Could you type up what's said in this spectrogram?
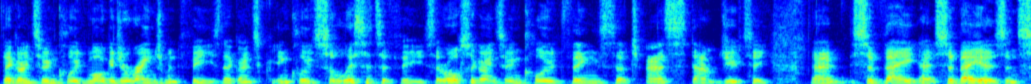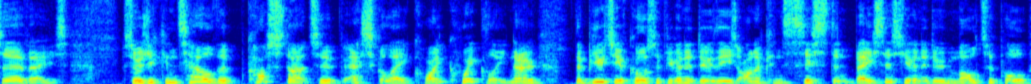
they're going to include mortgage arrangement fees, they're going to include solicitor fees, they're also going to include things such as stamp duty, um, survey, uh, surveyors, and surveys. So as you can tell, the costs start to escalate quite quickly. Now, the beauty, of course, if you're going to do these on a consistent basis, you're going to do multiple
